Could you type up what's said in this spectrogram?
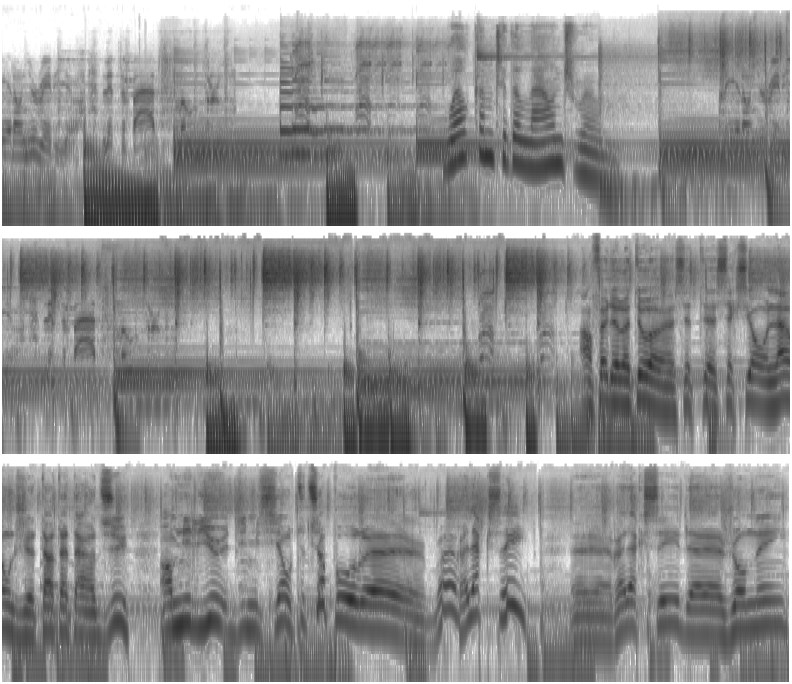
Lay it on your radio. Let the vibes flow through. Welcome to the lounge room. Lay it on your radio. Let the vibes flow through. Enfin de retour à cette section lounge tant attendue en milieu d'émission. Tout ça pour euh, relaxer. Euh, relaxer de la journée.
